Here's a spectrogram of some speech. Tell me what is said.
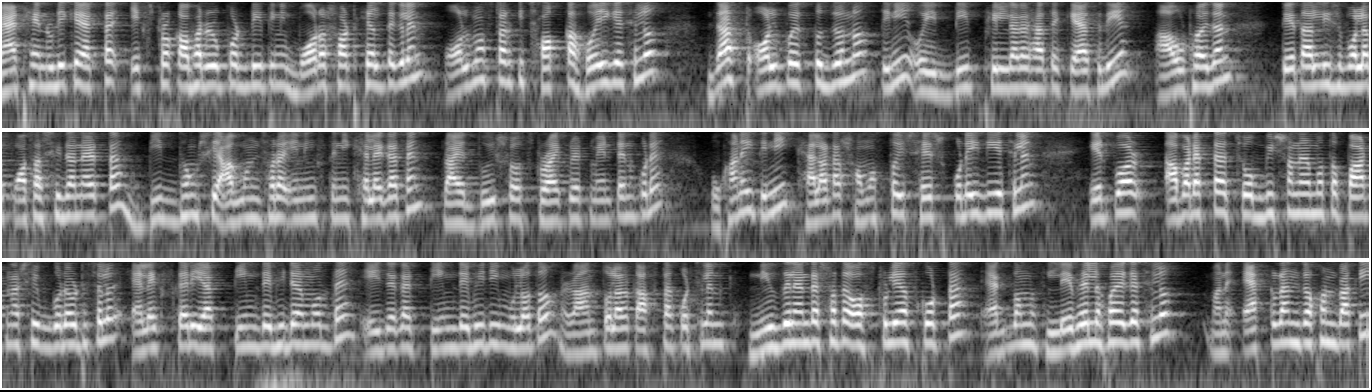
ম্যাট হেনরিকে একটা এক্সট্রা কাভারের উপর দিয়ে তিনি বড় শট খেলতে গেলেন। অলমোস্ট আর কি ছক্কা হয়ে গেছিল। জাস্ট অল্প একটুর জন্য তিনি ওই ডিপ ফিল্ডারের হাতে ক্যাচ দিয়ে আউট হয়ে যান। তেতাল্লিশ বলে পঁচাশি রানের একটা বিধ্বংসী আগুন ছড়া ইনিংস তিনি খেলে গেছেন, প্রায় দুইশো স্ট্রাইক রেট মেনটেন করে ওখানেই তিনি খেলাটা সমস্তই শেষ করেই দিয়েছিলেন। এরপর আবার একটা চব্বিশ রানের মতো পার্টনারশিপ গড়ে উঠেছিল অ্যালেক্স ক্যারি আর টিম ডেভিডের মধ্যে। এই জায়গায় টিম ডেভিডই মূলত রান তোলার কাজটা করছিলেন। নিউজিল্যান্ডের সাথে অস্ট্রেলিয়া স্কোরটা একদম লেভেল হয়ে গেছিল মানে এক রান যখন বাকি,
